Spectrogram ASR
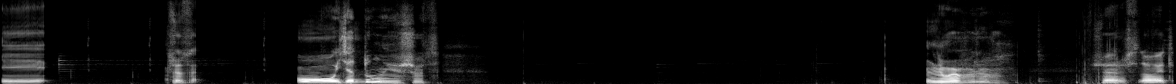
І. Що це? О, я думаю, що Ще раз, давайте.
